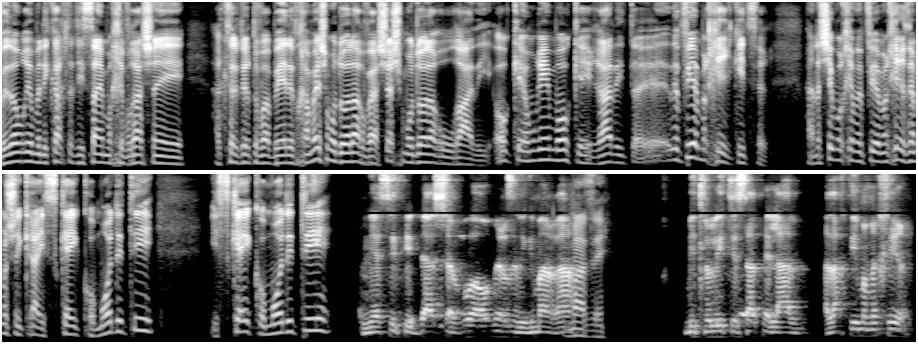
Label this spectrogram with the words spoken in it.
ולא אומרים אני אקח את הטיסה עם החברה שהקצת יותר טובה ב-1500 דולר וה-600 דולר הוא ראלי. אוקיי, אומרים אוקיי, ת- לפי המחיר קיצר. אנשים הולכים לפי המחיר, זה מה שנקרא עסקי commodity. עסקי commodity, אני עשיתי את זה השבוע, עומר, זה נגמר רע. מה זה? ביטלו לי טיסת אל על, הלכתי עם המחיר.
